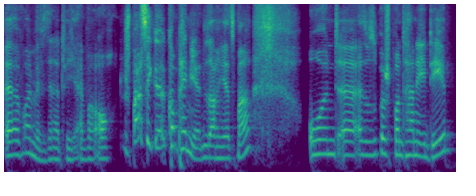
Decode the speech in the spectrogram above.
äh, wollen. Wir sind natürlich einfach auch eine spaßige Companion, sage ich jetzt mal. Und äh, also super spontane Idee.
